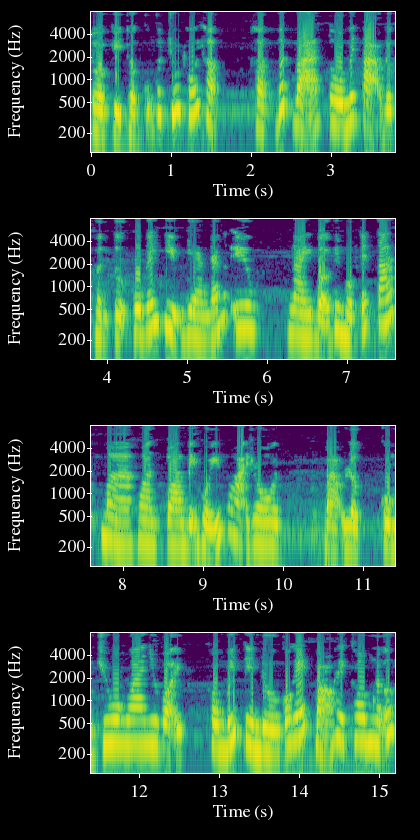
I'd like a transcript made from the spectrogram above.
Tôi kỳ thực cũng có chút hối hận, thật vất vả tôi mới tạo được hình tượng cô gái dịu dàng đáng yêu. Này bởi vì một cái tát mà hoàn toàn bị hủy hoại rồi. Bạo lực cùng chua ngoa như vậy, không biết tiền đường có ghét bỏ hay không nữa.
